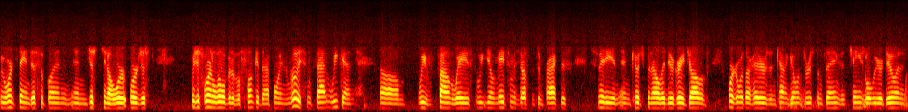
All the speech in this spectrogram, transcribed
We weren't staying disciplined, and, and just you know we're we're just we just were in a little bit of a funk at that point. And really, since that weekend, um, we've found ways. We you know made some adjustments in practice. Smitty and, and Coach Pinnell, they do a great job of working with our hitters and kind of going through some things and changed what we were doing. And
